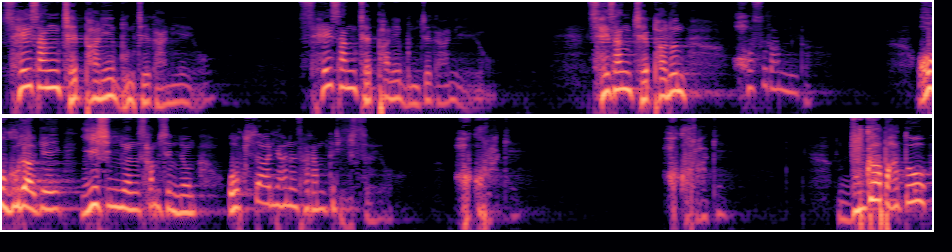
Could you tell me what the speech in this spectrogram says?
세상 재판이 문제가 아니에요. 세상 재판이 문제가 아니에요. 세상 재판은 허술합니다. 억울하게 20년, 30년 옥살이 하는 사람들이 있어요. 억울하게. 억울하게. 누가 봐도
